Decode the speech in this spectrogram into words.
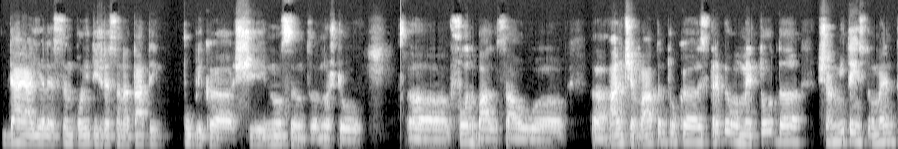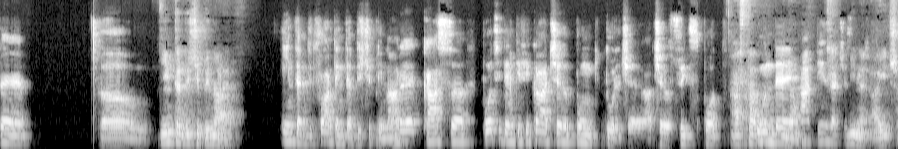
de aia ele sunt politici de sănătate publică și nu sunt, nu știu, uh, fotbal sau uh, uh, altceva, pentru că îți trebuie o metodă și anumite instrumente uh, interdisciplinare. Inter, foarte interdisciplinare ca să poți identifica acel punct dulce, acel sweet spot Asta, unde da. atingi acest Bine, echilibru. aici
